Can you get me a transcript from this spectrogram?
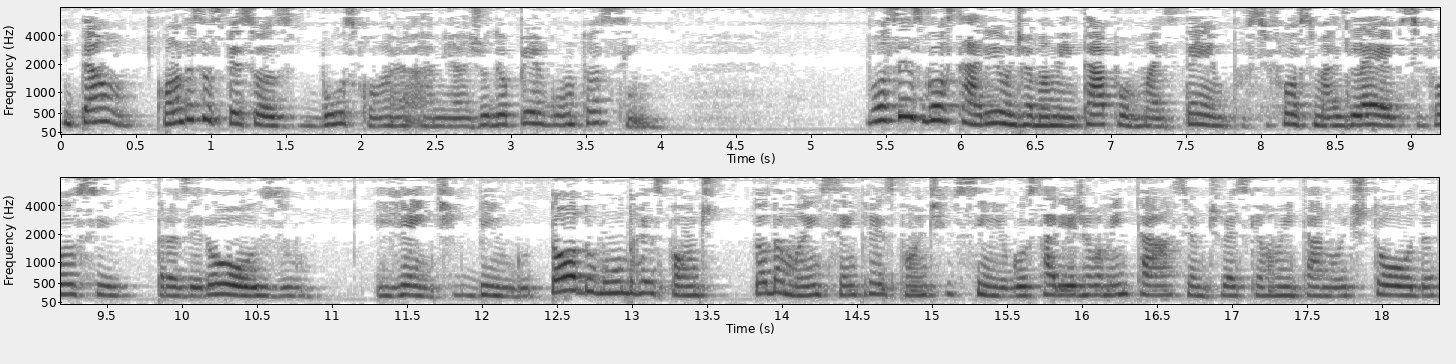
Então, quando essas pessoas buscam a minha ajuda, eu pergunto assim: vocês gostariam de amamentar por mais tempo? Se fosse mais leve, se fosse prazeroso? Gente, bingo, todo mundo responde Toda mãe sempre responde sim, eu gostaria de amamentar, se eu não tivesse que amamentar a noite toda.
